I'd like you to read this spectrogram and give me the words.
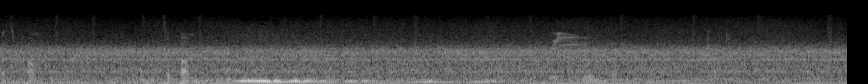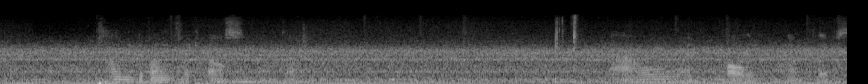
that's a bum. That's a bum. Real bum. God. Climbing the vines like a boss. God. Ow, I'm falling down cliffs.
